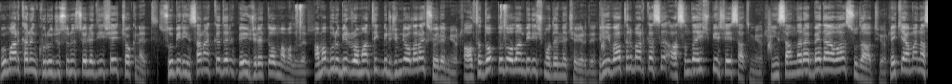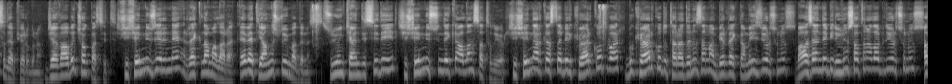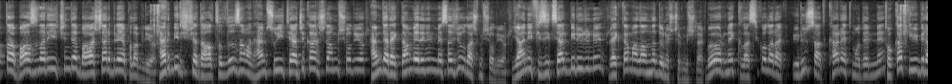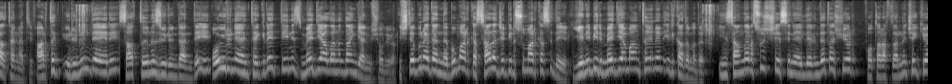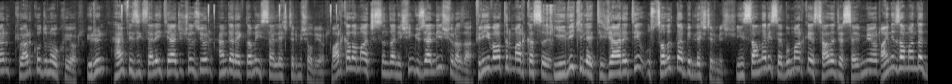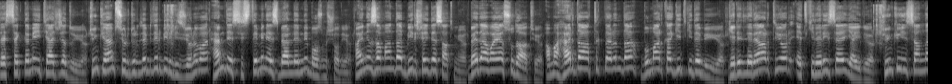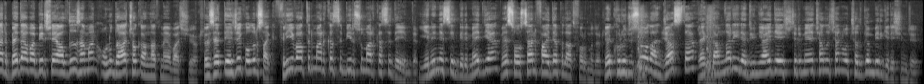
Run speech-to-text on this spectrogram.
Bu markanın kurucusunun söylediği şey çok net. Su bir insan hakkıdır ve ücretli olmamalıdır. Ama bunu bir romantik bir cümle olarak söylemiyor. Altı dop dolu olan bir iş modeline çevirdi. Free Water markası aslında hiçbir şey satmıyor. İnsanlara bedava su dağıtıyor. Peki ama nasıl yapıyor bunu? Cevabı çok basit. Şişenin üzerine reklam alarak. Evet yanlış duymadınız. Suyun kendisi değil, şişenin üstündeki alan satılıyor. Şişenin arkasında bir QR kod var. Bu QR kodu taradığınız zaman bir reklamı izliyorsunuz. Bazen de bir ürün satın alabiliyorsunuz. Hatta bazıları için de bağışlar bile yapılabiliyor. Her bir şişe dağıtıldığı zaman hem su ihtiyacı karşılanmış oluyor hem de reklam verenin mesajı ulaşmış oluyor. Yani fiziksel bir ürünü reklam alanına dönüştürmüşler. Bu örnek klasik olarak ürün sat karet modeline tokat gibi bir alternatif. Artık ürünün değeri sattığınız üründen değil, o ürünü entegre ettiğiniz medya alanından gelmiş oluyor. İşte bu nedenle bu marka sadece bir su markası değil. Yeni bir medya mantığının ilk adımıdır. İnsanlar su şişesini ellerinde taşıyor, fotoğraflarını çekiyor, QR kodunu okuyor. Ürün hem fiziksel ihtiyacı çözüyor hem de reklamı içselleştirmiş oluyor. Markalama açısından işin güzelliği şurada. Free Water markası iyilik ile ticareti ustalıkla birleştirmiş. İnsanlar ise bu markayı sadece sevmiyor, aynı zamanda destekleme ihtiyacı da duyuyor. Çünkü hem sürdürülebilir bir vizyonu var hem de sistemin ezberlerini bozmuş oluyor. Aynı zamanda bir şey de satmıyor. Bedavaya su dağıtıyor. Ama her dağıttıklarında bu marka gitgide büyüyor. Gelirleri artıyor, etkileri ise yayılıyor. Çünkü insanlar bedava bir şey aldığı zaman onu daha çok anlatmaya başlıyor. Özetleyecek olursak Free Water markası bir su markası değildir. Yeni nesil bir medya ve sosyal fayda platformudur. Ve kurucusu olan Just da reklamlar ile dünyayı değiştirmeye çalışan o çılgın bir girişimci.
